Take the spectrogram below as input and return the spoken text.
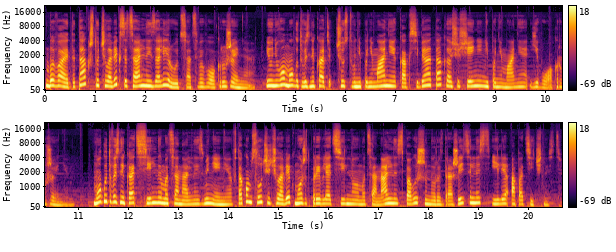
Бывает и так, что человек социально изолируется от своего окружения, и у него могут возникать чувства непонимания как себя, так и ощущение непонимания его окружением. Могут возникать сильные эмоциональные изменения. В таком случае человек может проявлять сильную эмоциональность, повышенную раздражительность или апатичность.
